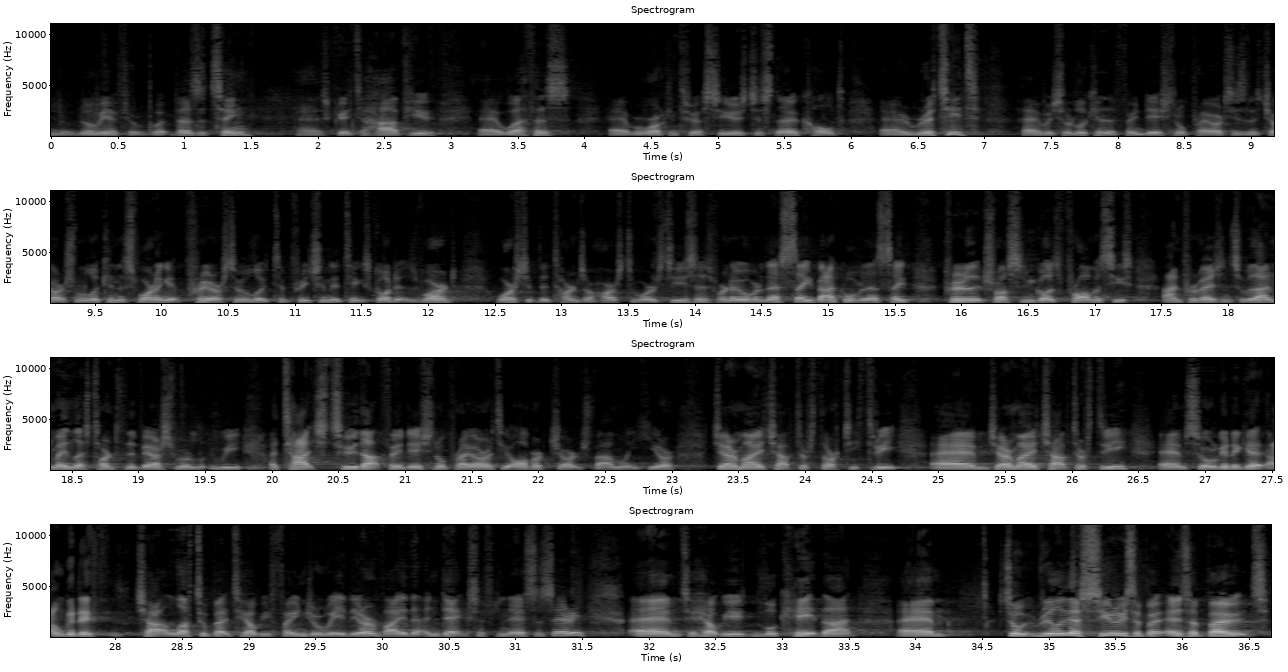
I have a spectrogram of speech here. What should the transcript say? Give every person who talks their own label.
Speaker 1: you don't know me, if you're visiting, uh, it's great to have you uh, with us. Uh, we're working through a series just now called uh, Rooted, uh, which are looking at the foundational priorities of the church. And we're looking this morning at prayer. So we've looked at preaching that takes God at His word, worship that turns our hearts towards Jesus. We're now over this side, back over this side, prayer that trusts in God's promises and provision. So with that in mind, let's turn to the verse where we attach to that foundational priority of our church family here, Jeremiah chapter 33. Um, Jeremiah chapter 3. Um, so we're going to get, I'm going to chat a little bit to help you find your way there via the index if necessary, um, to help you locate that. Um, so, really, this series about, is about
